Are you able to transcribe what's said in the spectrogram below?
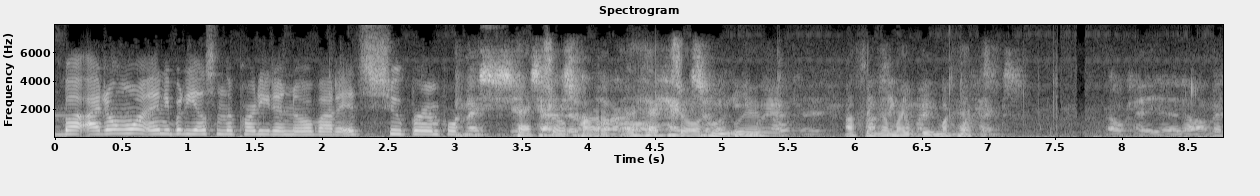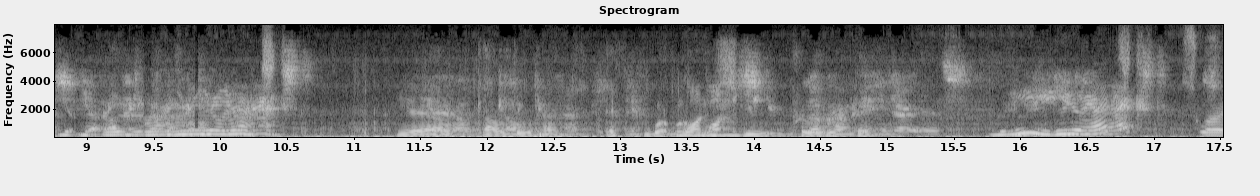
but I don't want anybody else in the party to know about it. It's super important. Hex or power, uh, heat wave. I think I might do my hex. Okay, yeah, no, I'll message you. Wait, where are you your next? Yeah, I'll, I'll do hex. If w- once you prove it, Okay, then. there it is. Really? You do your next? Swear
